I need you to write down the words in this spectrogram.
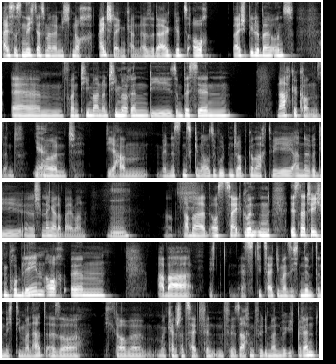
heißt es das nicht, dass man da nicht noch einsteigen kann. Also da gibt es auch Beispiele bei uns ähm, von Teamern und Teamerinnen, die so ein bisschen nachgekommen sind. Ja. Und die haben mindestens genauso guten Job gemacht wie andere, die äh, schon länger dabei waren. Mhm. Aber aus Zeitgründen ist natürlich ein Problem auch, ähm, aber ich, es ist die Zeit, die man sich nimmt und nicht die man hat. Also ich glaube, man kann schon Zeit finden für Sachen, für die man wirklich brennt,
